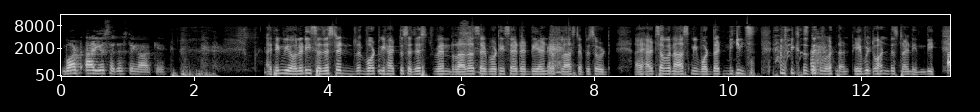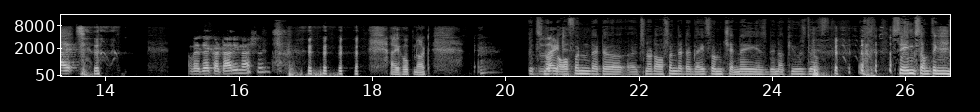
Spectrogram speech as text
What are you suggesting, RK? I think we already suggested what we had to suggest when Radha said what he said at the end of last episode. I had someone ask me what that means because they weren't able to understand Hindi. I, were they Qatari nationals? I hope not. It's not often that a it's not often that a guy from Chennai has been accused of saying something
